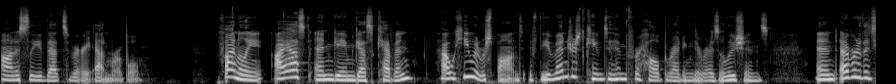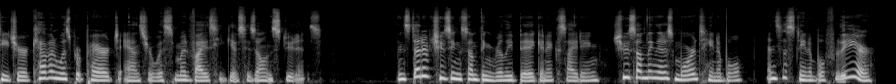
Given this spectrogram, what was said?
honestly, that's very admirable. Finally, I asked Endgame guest Kevin how he would respond if the Avengers came to him for help writing their resolutions, and ever the teacher, Kevin was prepared to answer with some advice he gives his own students. Instead of choosing something really big and exciting, choose something that is more attainable and sustainable for the year.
